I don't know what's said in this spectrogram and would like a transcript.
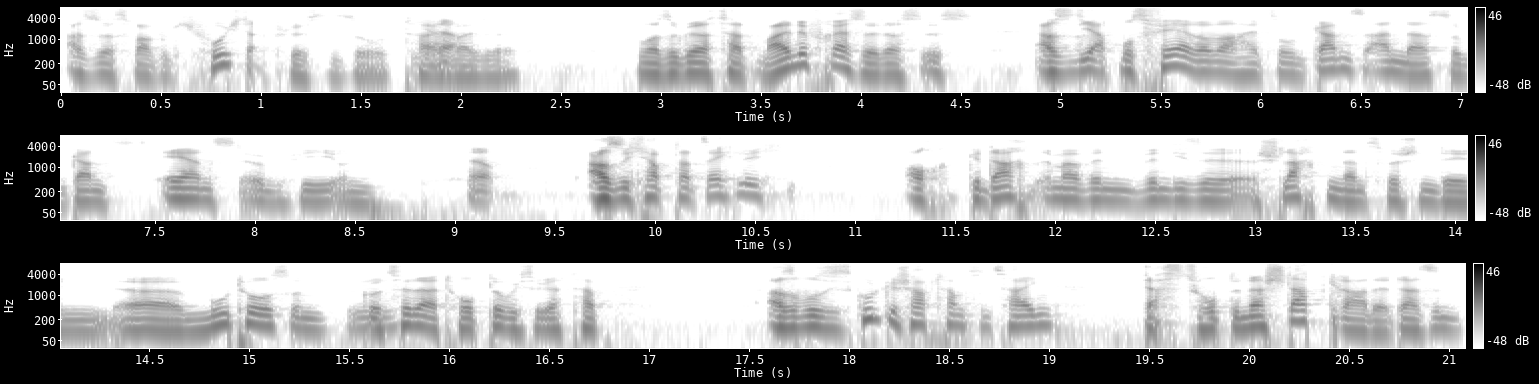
also das war wirklich furchteinflößend so teilweise. Wo man so gedacht hat, meine Fresse, das ist, also die Atmosphäre war halt so ganz anders, so ganz ernst irgendwie und Ja. also ich habe tatsächlich auch gedacht, immer wenn, wenn diese Schlachten dann zwischen den äh, Mutos und Mhm. Godzilla tobte, wo ich so gedacht habe, also wo sie es gut geschafft haben zu zeigen, das tobt in der Stadt gerade. Da sind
